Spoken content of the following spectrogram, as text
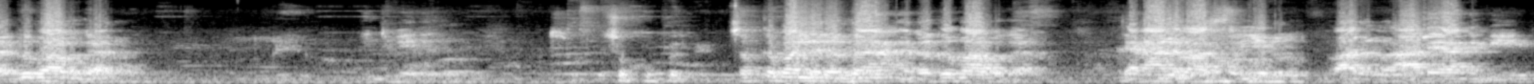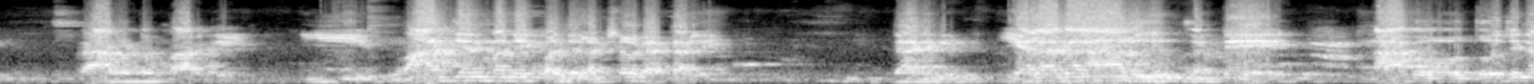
రఘుబాబు గారు ఇంటి పేరు చుక్కుపల్లి. చుక్కపల్లి రఘు రఘుబాబు గారు తెనాలి వాస్తవ్యులు వారు ఆలయానికి రావటం వారికి ఈ మార్జిన్ మనీ పది లక్షలు కట్టాలి. దానికి ఎలాగా ఆలోచించంటే నాకు తోచిన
